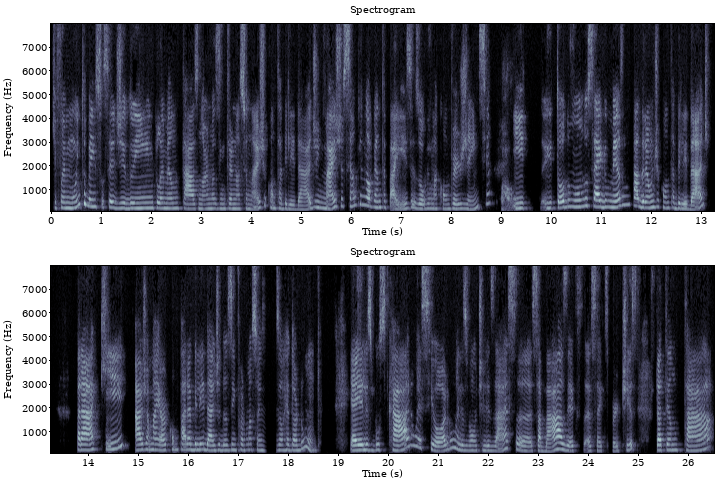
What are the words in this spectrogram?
que foi muito bem sucedido em implementar as normas internacionais de contabilidade em mais de 190 países, houve uma convergência Uau! e, e todo mundo segue o mesmo padrão de contabilidade para que haja maior comparabilidade das informações ao redor do mundo. E aí eles buscaram esse órgão, eles vão utilizar essa, essa base, essa expertise, para tentar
